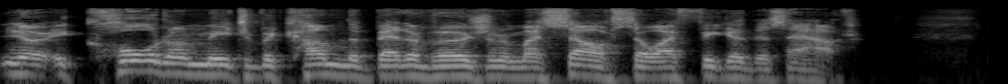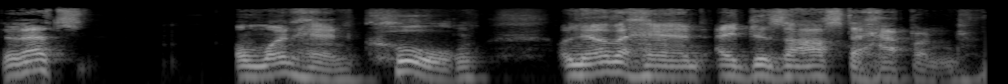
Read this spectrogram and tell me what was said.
you know it called on me to become the better version of myself, so I figured this out. Now that's on one hand cool. On the other hand a disaster happened.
